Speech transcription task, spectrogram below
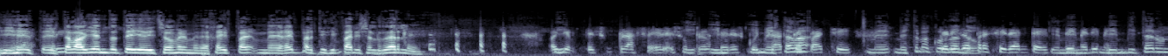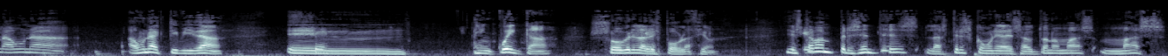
Y este, estaba viéndote y he dicho, hombre, ¿me dejáis, pa- me dejáis participar y saludarle? Oye, es un placer, es un Y- placer y- escucharte, me estaba, Pachi. me, me estaba Querido acordando presidente, que me, dime, dime. me invitaron a una a una actividad en, en Cuenca sobre la Sí. despoblación y estaban presentes las tres comunidades autónomas más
